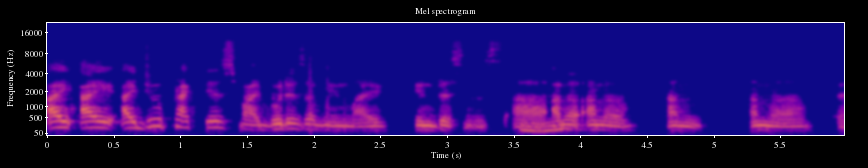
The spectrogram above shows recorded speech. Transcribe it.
I I, I do practice my Buddhism in my in business. Uh, mm-hmm. I'm a I'm a I'm I'm a, a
